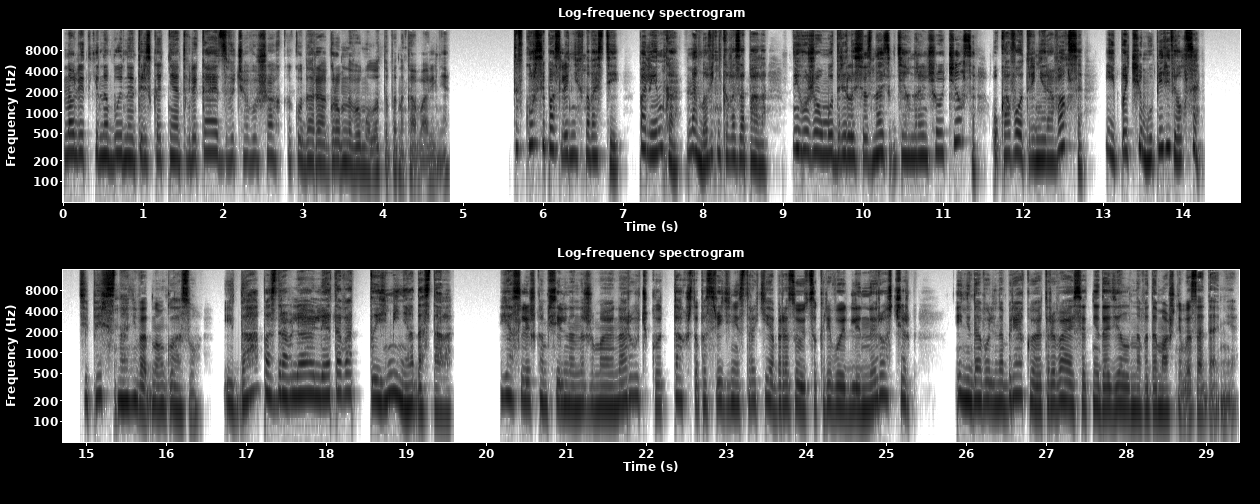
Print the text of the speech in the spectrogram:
Но Литкина буйная трескотня отвлекает, звуча в ушах, как удары огромного молота по наковальне. «Ты в курсе последних новостей? Полинка на новенького запала и уже умудрилась узнать, где он раньше учился, у кого тренировался и почему перевелся. Теперь сна не в одном глазу. И да, поздравляю, Летова, ты меня достала. Я слишком сильно нажимаю на ручку, так что посредине строки образуется кривой длинный росчерк и недовольно брякаю, отрываясь от недоделанного домашнего задания.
